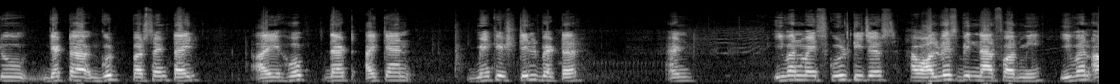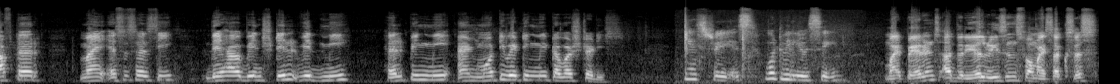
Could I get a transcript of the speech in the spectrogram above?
to get a good percentile. I hope that I can make it still better and even my school teachers have always been there for me even after my SSLC they have been still with me helping me and motivating me towards studies Yes, Shreyas. What will you say? My parents are the real reasons for my success.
